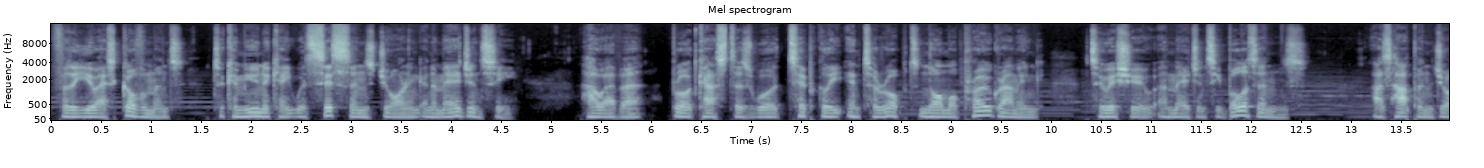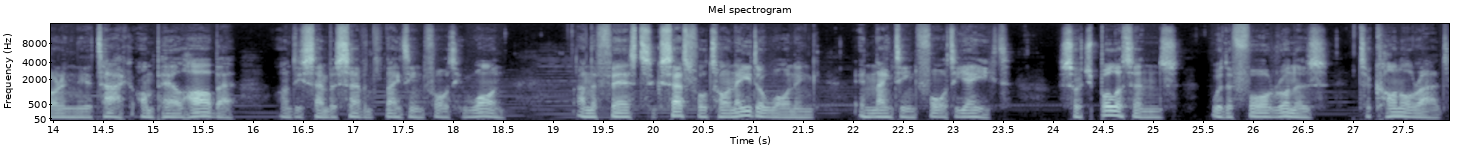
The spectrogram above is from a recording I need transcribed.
for the US government to communicate with citizens during an emergency. However, broadcasters would typically interrupt normal programming to issue emergency bulletins, as happened during the attack on Pearl Harbor on December 7, 1941, and the first successful tornado warning in 1948. Such bulletins were the forerunners to CONELRAD.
